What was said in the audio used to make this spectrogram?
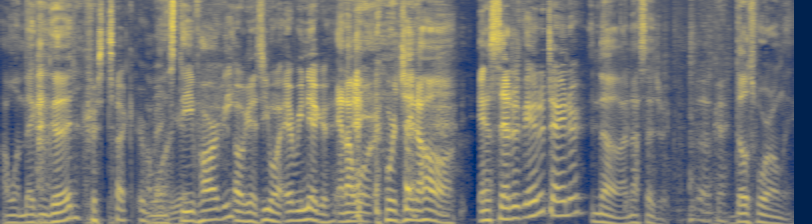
I want Meagan Good. Chris Tucker. I want. Steve Harvey. Okay, so you want every nigga, And I want Regina Hall. and Cedric the Entertainer. No, not Cedric. Okay. Those four only.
